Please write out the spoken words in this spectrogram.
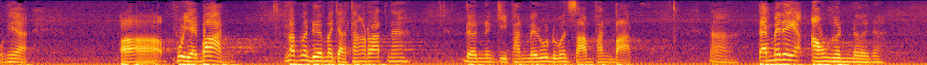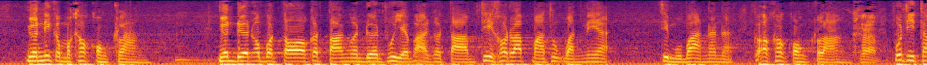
กเนี่ยอ่าผู้ใหญ่บ้าน รับเงินเดือนมาจากทางรัฐนะเดือนหนึ่งกี่พันไม่รู้ดูมันสามพันบาทนะแต่ไม่ได้เอาเงินเลยนะเงินนี่ก็มาเข้ากองกลาง เงินเดือนอบตก็ตามเงินเดือนผู้ใหญ่บ้านก็ตาม ที่เขารับมาทุกวันเนี่ยที่หมู่บ้านนั้นนะก็เอาเข้ากองกลางครับผู้ที่ท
